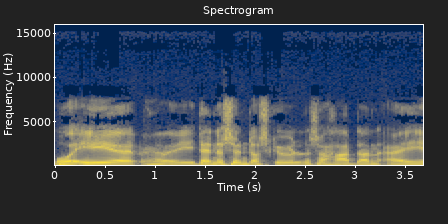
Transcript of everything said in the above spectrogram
Og i, eh, i denne søndagsskolen så hadde han ei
